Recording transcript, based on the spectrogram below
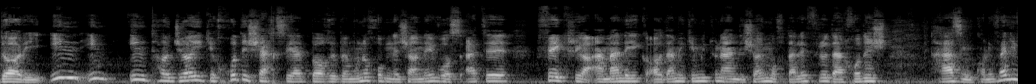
داری. این این این تا جایی که خود شخصیت باقی بمونه خب نشانه وسعت فکر یا عمل یک آدمی که می‌تونه اندیشه های مختلفی رو در خودش هضم کنه. ولی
